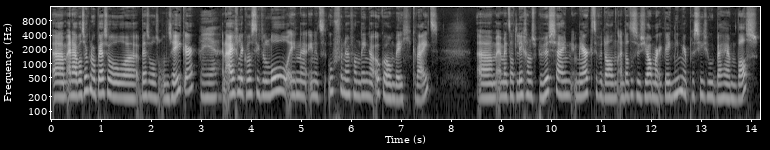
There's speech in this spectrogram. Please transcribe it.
Um, en hij was ook nog best wel, uh, best wel onzeker. Ja. En eigenlijk was hij de lol in, uh, in het oefenen van dingen ook wel een beetje kwijt. Um, en met dat lichaamsbewustzijn merkten we dan, en dat is dus jammer, ik weet niet meer precies hoe het bij hem was.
